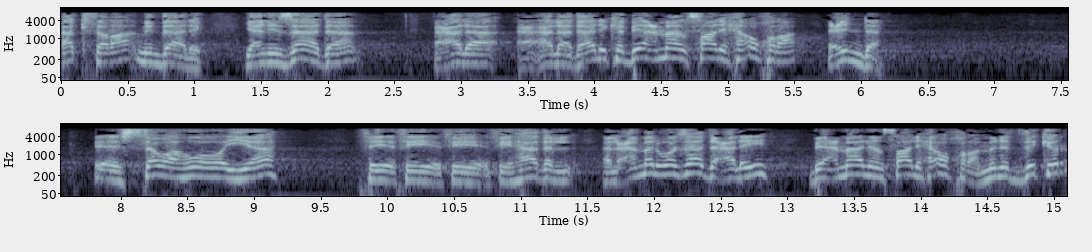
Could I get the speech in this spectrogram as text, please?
أكثر من ذلك. يعني زاد على على ذلك بأعمال صالحة أخرى عنده استوى هو وإياه في في في في هذا العمل وزاد عليه بأعمال صالحة أخرى من الذكر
